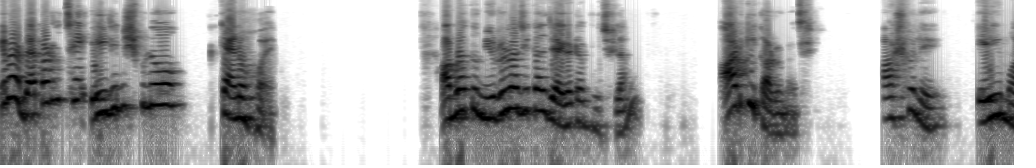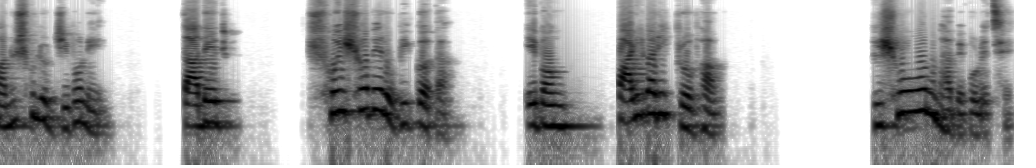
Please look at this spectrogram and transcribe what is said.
এবার ব্যাপার হচ্ছে এই জিনিসগুলো কেন হয়? আমরা তো নিউরোলজিক্যাল জায়গাটা বুঝলাম। আর কি কারণ আছে? আসলে এই মানুষগুলোর জীবনে তাদের শৈশবের অভিজ্ঞতা এবং পারিবারিক প্রভাব ভীষণভাবে পড়েছে।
